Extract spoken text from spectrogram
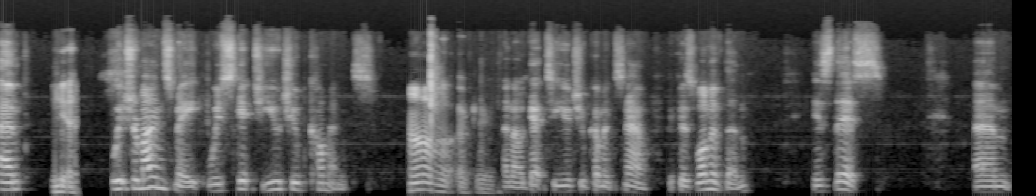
Um, Yeah. which reminds me, we skipped YouTube comments, Oh, okay. and I'll get to YouTube comments now because one of them is this. Um,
